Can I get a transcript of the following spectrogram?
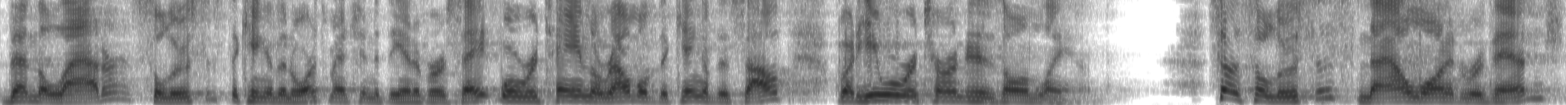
then the latter, Seleucus, the king of the north, mentioned at the end of verse 8, will retain the realm of the king of the south, but he will return to his own land. So Seleucus now wanted revenge,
